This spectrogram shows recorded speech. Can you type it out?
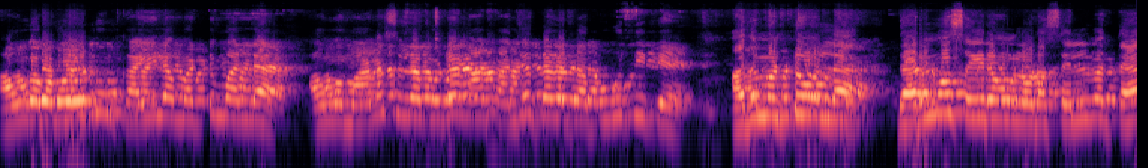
அவங்க பொழுதும் கையில மட்டுமல்ல அவங்க மனசுல கூட நான் கஞ்சத்தனத்தை புகுத்திட்டேன். அது மட்டும் இல்ல தர்மம் செய்யறவங்களோட செல்வத்தை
